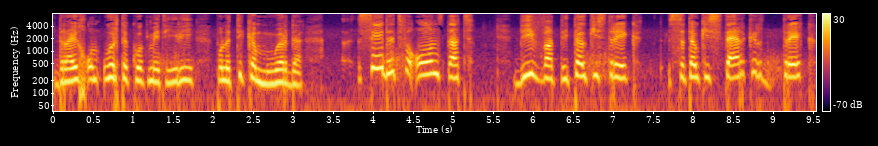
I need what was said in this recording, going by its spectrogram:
dreig om oor te kook met hierdie politieke moorde. Sê dit vir ons dat die wat die toutjies trek, se toutjies sterker trek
